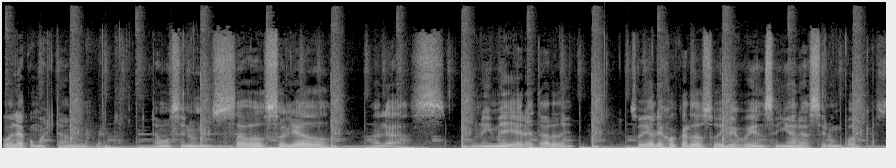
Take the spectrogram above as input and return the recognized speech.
Hola, ¿cómo están? Estamos en un sábado soleado a las una y media de la tarde. Soy Alejo Cardoso y les voy a enseñar a hacer un podcast.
